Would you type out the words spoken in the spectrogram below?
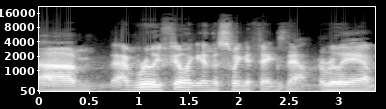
Um, I'm really feeling in the swing of things now. I really am.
